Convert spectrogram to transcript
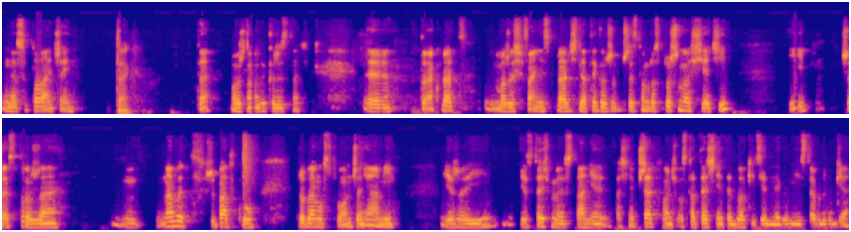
Na supply chain. Tak. Można wykorzystać. Y, to akurat może się fajnie sprawdzić, dlatego że przez tą rozproszoność sieci i przez to, że nawet w przypadku problemów z połączeniami. Jeżeli jesteśmy w stanie właśnie przepchnąć ostatecznie te bloki z jednego miejsca w drugie,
